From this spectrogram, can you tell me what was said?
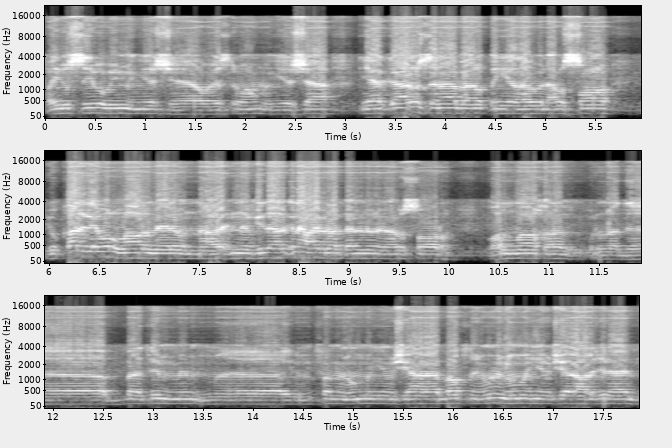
فيصيب بمن يشاء ويسرع من يشاء. يكاد سنا برق يذهب الأبصار. يقلب الله الليل والنهار إن في ذلك عبرة للأبصار. والله خلق كل دابة من ماء فمنهم من يمشي على بطن ومنهم من يمشي على رجلين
